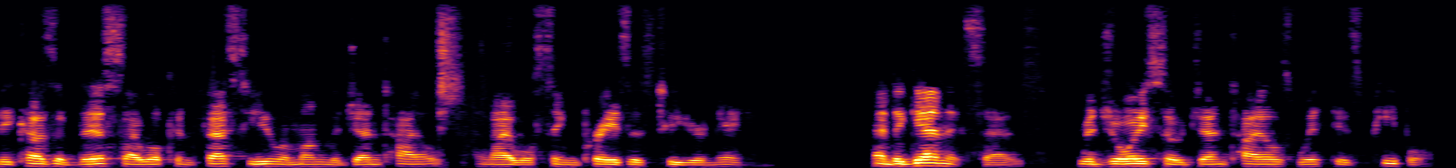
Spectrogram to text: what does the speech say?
Because of this I will confess you among the Gentiles, and I will sing praises to your name. And again it says, Rejoice, O Gentiles, with his people.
